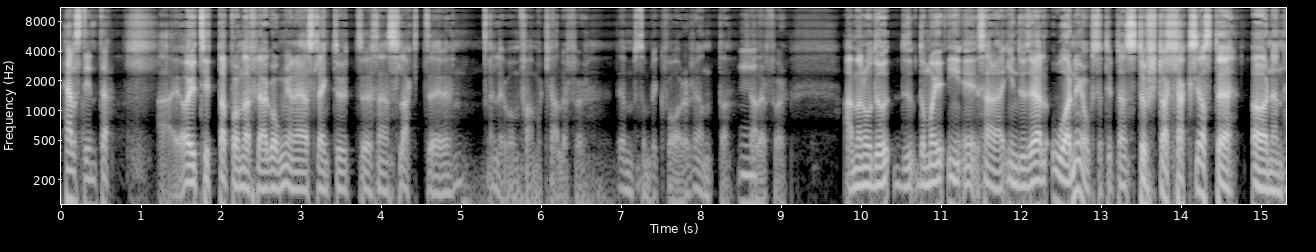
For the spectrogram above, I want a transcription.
Helst inte. Ja, Jag har ju tittat på dem där flera gånger när jag slängt ut eh, sån slakt, eh, eller vad fan man kallar det för. Det som blir kvar, ränta Mm. kallar det för. Ja, men och då, de, de har ju in, eh, så här individuell ordning också. Typ den största, kaxigaste örnen,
